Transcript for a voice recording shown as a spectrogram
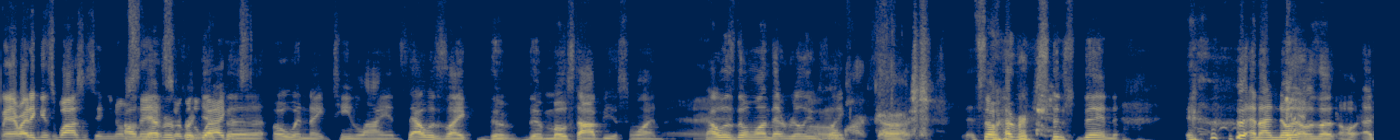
man, right against Washington. You know, I'll never Circle forget the, the 0 and 19 Lions. That was like the the most obvious one. Man. That was the one that really was oh like, my gosh. So ever since then, and I know that was a, a,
